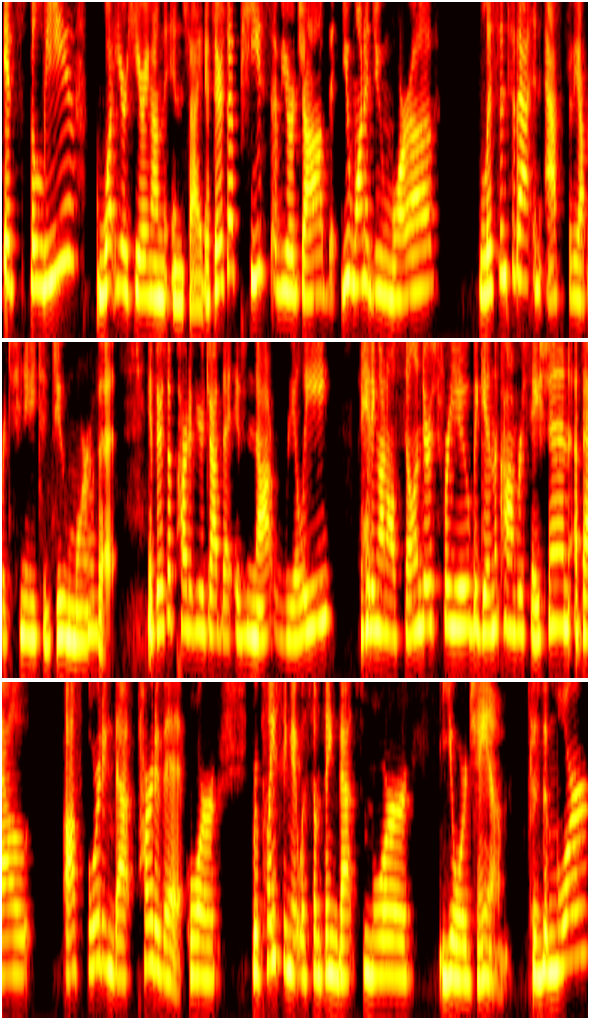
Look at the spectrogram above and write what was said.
it's believe what you're hearing on the inside. If there's a piece of your job that you want to do more of, listen to that and ask for the opportunity to do more of it. If there's a part of your job that is not really hitting on all cylinders for you, begin the conversation about offboarding that part of it or replacing it with something that's more your jam. Because the more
